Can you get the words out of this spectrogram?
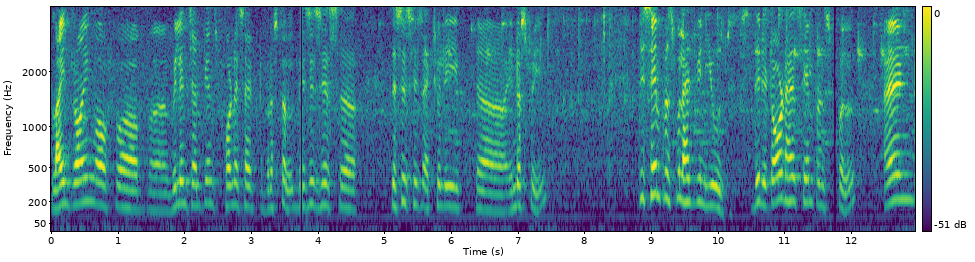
line drawing of uh, uh, William Champion's furnace at Bristol. This is his, uh, this is his actually uh, industry. The same principle has been used the retort has same principle and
